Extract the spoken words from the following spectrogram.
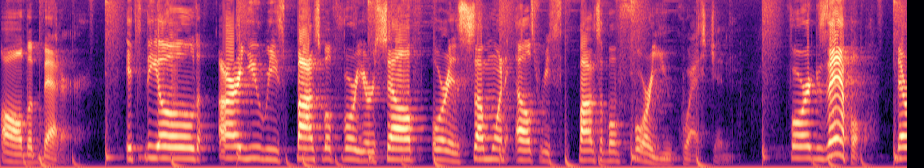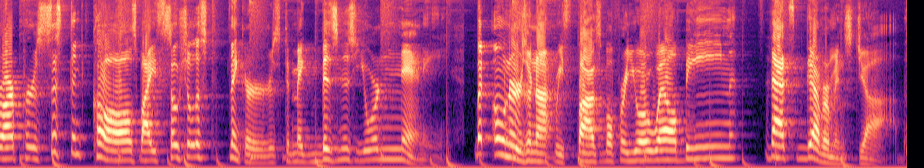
all the better. It's the old are you responsible for yourself or is someone else responsible for you question. For example, there are persistent calls by socialist thinkers to make business your nanny. But owners are not responsible for your well being. That's government's job.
